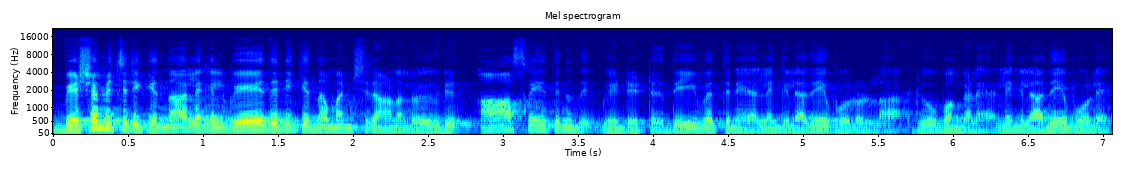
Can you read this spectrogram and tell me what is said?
വിഷമിച്ചിരിക്കുന്ന അല്ലെങ്കിൽ വേദനിക്കുന്ന മനുഷ്യരാണല്ലോ. ഒരു ആശ്രയത്തിന് വേണ്ടിയിട്ട് ദൈവത്തിനെ അല്ലെങ്കിൽ അതേപോലുള്ള രൂപങ്ങളെ അല്ലെങ്കിൽ അതേപോലെ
